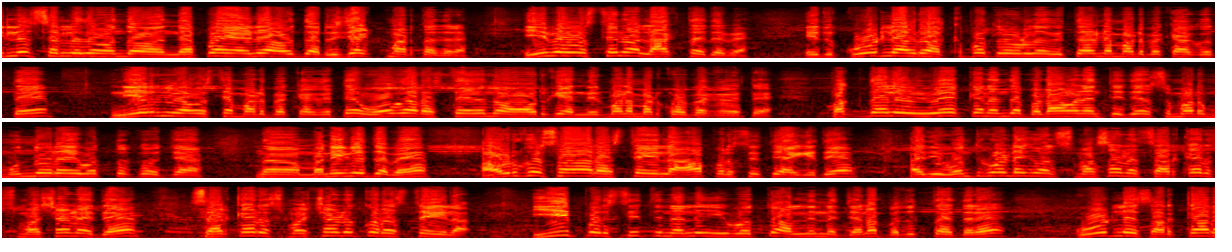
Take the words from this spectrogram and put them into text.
ಇಲ್ಲ ಸಲ್ಲದ ಒಂದು ನೆಪ ಹೇಳಿ ಅವ್ರದ್ದು ರಿಜೆಕ್ಟ್ ಮಾಡ್ತಾ ಇದ್ದಾರೆ. ಈ ವ್ಯವಸ್ಥೆನೂ ಅಲ್ಲಿ ಆಗ್ತಾ ಇದ್ದಾವೆ. ಇದು ಕೂಡಲೇ ಅವರು ಹಕ್ಕುಪತ್ರಗಳನ್ನು ವಿತರಣೆ ಮಾಡಬೇಕಾಗುತ್ತೆ. ನೀರಿನ ವ್ಯವಸ್ಥೆ ಮಾಡಬೇಕಾಗುತ್ತೆ. ಹೋಗೋ ರಸ್ತೆಯನ್ನು ಅವ್ರಿಗೆ ನಿರ್ಮಾಣ ಮಾಡ್ಕೊಳ್ಬೇಕಾಗುತ್ತೆ. ಪಕ್ಕದಲ್ಲಿ ವಿವೇಕಾನಂದ ಬಡಾವಣೆ ಅಂತ ಇದೆ. ಸುಮಾರು ಮುನ್ನೂರೈವತ್ತು ಜ ಮನೆಗಳಿದ್ದಾವೆ. ಅವ್ರಿಗೂ ಸಹ ರಸ್ತೆ ಇಲ್ಲ. ಆ ಪರಿಸ್ಥಿತಿ ಆಗಿದೆ. ಅದು ಹೊಂದ್ಕೊಂಡಾಗ ಒಂದು ಸ್ಮಶಾನ, ಸರ್ಕಾರ ಸ್ಮಶಾನ ಇದೆ. ಸರ್ಕಾರ ಸ್ಮಶಾನಕ್ಕೂ ರಸ್ತೆ ಇಲ್ಲ. ಈ ಪರಿಸ್ಥಿತಿನಲ್ಲಿ ಇವತ್ತು ಅಲ್ಲಿನ ಜನ ಬದುಕ್ತಾ ಇದ್ದಾರೆ. ಕೂಡಲೇ ಸರ್ಕಾರ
